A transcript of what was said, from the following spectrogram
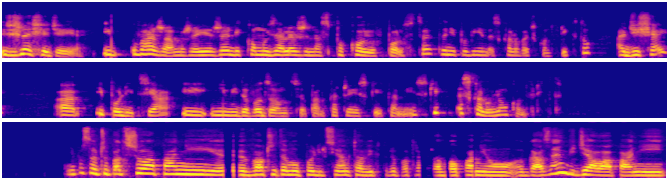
źle się dzieje. I uważam, że jeżeli komuś zależy na spokoju w Polsce, to nie powinien eskalować konfliktu, a dzisiaj e, i policja, i nimi dowodzący, pan Kaczyński i Kamiński, eskalują konflikt. Pani poseł, czy patrzyła Pani w oczy temu policjantowi, który potraktował Panią gazem? Widziała Pani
